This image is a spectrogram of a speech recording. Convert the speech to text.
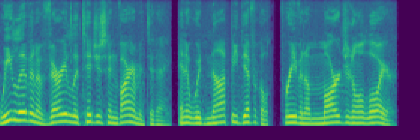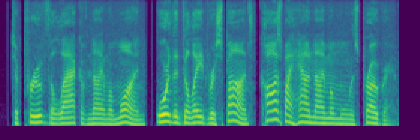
We live in a very litigious environment today, and it would not be difficult for even a marginal lawyer to prove the lack of 911 or the delayed response caused by how 911 was programmed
